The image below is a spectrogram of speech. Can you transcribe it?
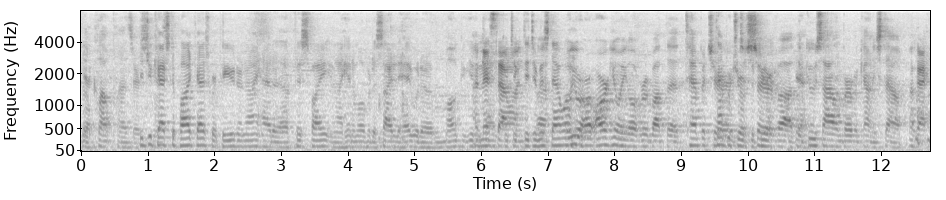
Yeah, clout cleansers. Did you yes. catch the podcast where Peter and I had a fist fight and I hit him over the side of the head with a mug? You didn't missed catch- that did you, one. Did you miss Uh, that one? We were arguing over about the temperature, Temperature to of the serve uh, the Yeah. Goose Island Bourbon County Stout. okay.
